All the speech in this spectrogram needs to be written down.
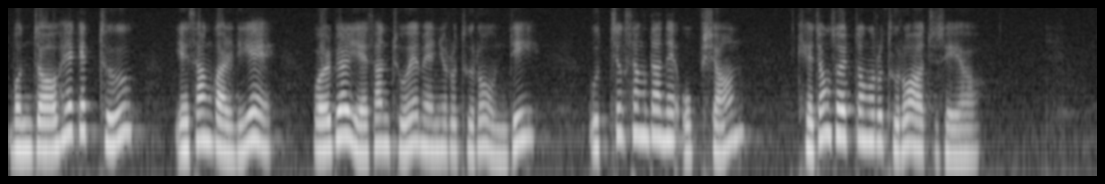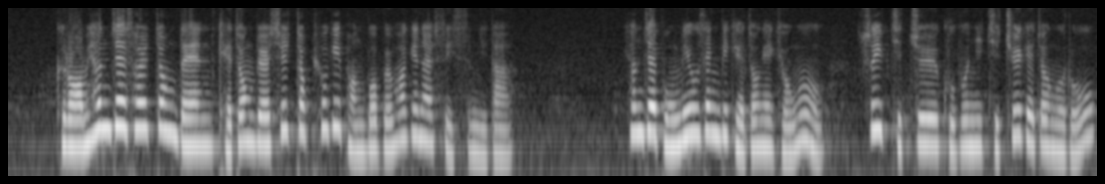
먼저 회계 투 예산 관리에 월별 예산 조회 메뉴로 들어온 뒤 우측 상단의 옵션 계정 설정으로 들어와 주세요. 그럼 현재 설정된 계정별 실적 표기 방법을 확인할 수 있습니다. 현재 복리후생비 계정의 경우 수입 지출 구분이 지출 계정으로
